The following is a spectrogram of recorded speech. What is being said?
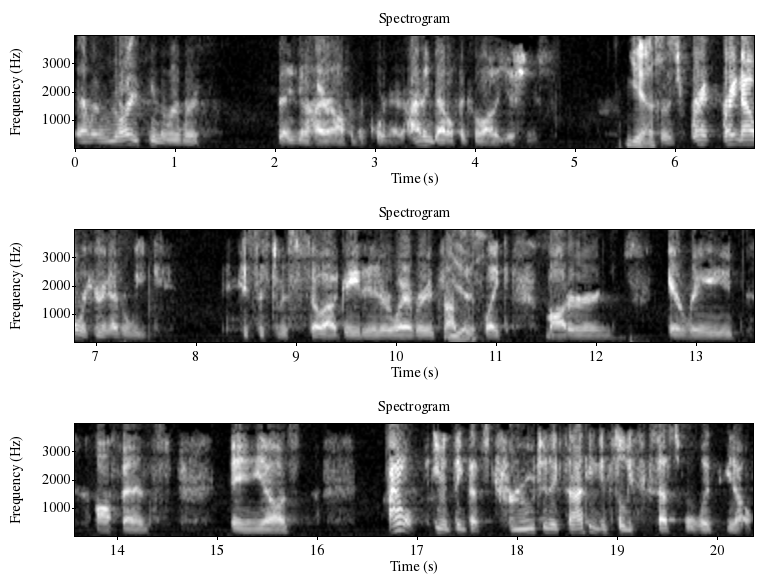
And we've already seen the rumors that he's going to hire an offensive coordinator. I think that'll fix a lot of the issues. Yes. Because right right now we're hearing every week his system is so outdated or whatever. It's not Yes. this like modern air raid offense, and you know it's. I don't even think that's true to an extent. I think you can still be successful with you know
